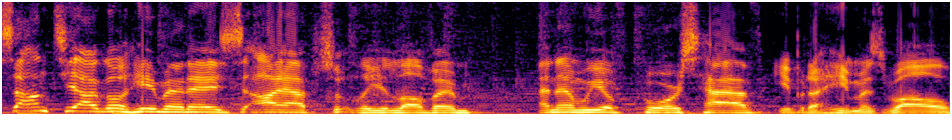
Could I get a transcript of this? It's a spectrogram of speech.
Santiago Jimenez, I absolutely love him. And then we, of course, have Ibrahim as well,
